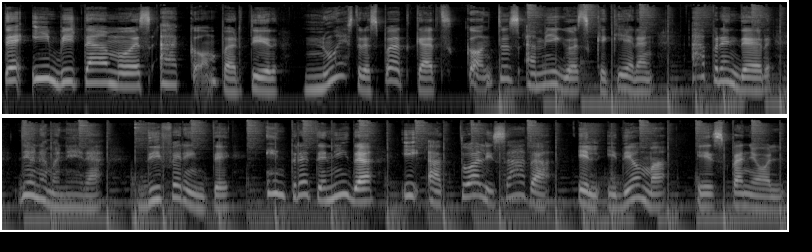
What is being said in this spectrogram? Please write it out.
te invitamos a compartir nuestros podcasts con tus amigos que quieran aprender de una manera diferente, entretenida y actualizada el idioma español.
